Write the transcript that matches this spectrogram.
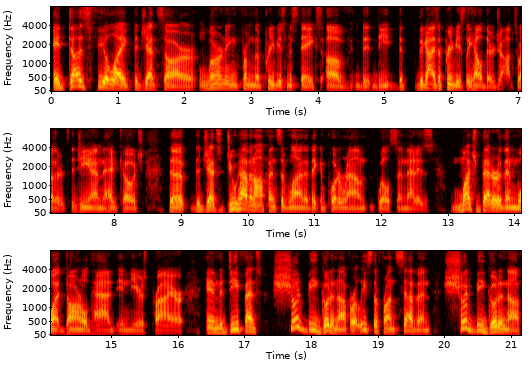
it does feel like the Jets are learning from the previous mistakes of the the the, the guys that previously held their jobs, whether it's the GM, the head coach. The the Jets do have an offensive line that they can put around Wilson that is much better than what Darnold had in years prior. And the defense should be good enough, or at least the front seven should be good enough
